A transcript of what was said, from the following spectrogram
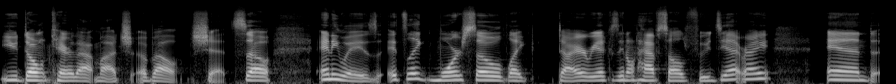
you don't care that much about shit. So, anyways, it's like more so like diarrhea because they don't have solid foods yet, right? And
